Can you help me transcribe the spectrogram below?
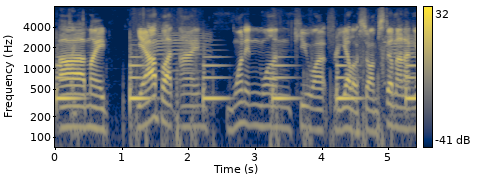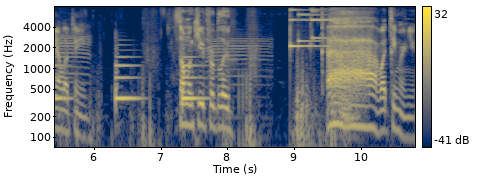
Uh, my... Yeah, but I'm one in one queue uh, for yellow, so I'm still not on yellow team. Someone queued for blue. Ah, what team are you?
